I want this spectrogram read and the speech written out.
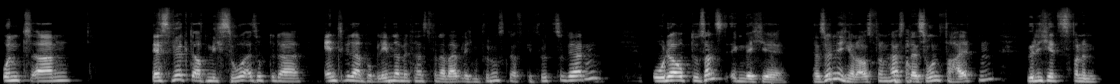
Und ähm, das wirkt auf mich so, als ob du da entweder ein Problem damit hast, von der weiblichen Führungskraft geführt zu werden, oder ob du sonst irgendwelche persönlichen Herausforderungen hast. Weil so ein Verhalten würde ich jetzt von einem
